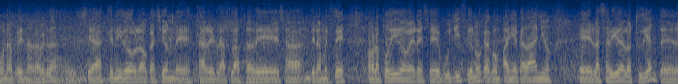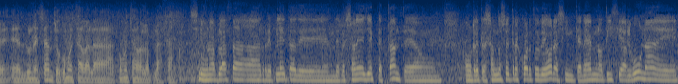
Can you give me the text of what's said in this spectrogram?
Una pena, la verdad. Si has tenido la ocasión de estar en la plaza de, esa, de la Merced, habrás podido ver ese bullicio ¿no? que acompaña cada año eh, la salida de los estudiantes el, lunes santo. ¿Cómo estaba la, cómo estaba la plaza? Sí, una plaza repleta de, personas y expectantes, aún, retrasándose tres cuartos de hora sin tener noticia alguna. Eh,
